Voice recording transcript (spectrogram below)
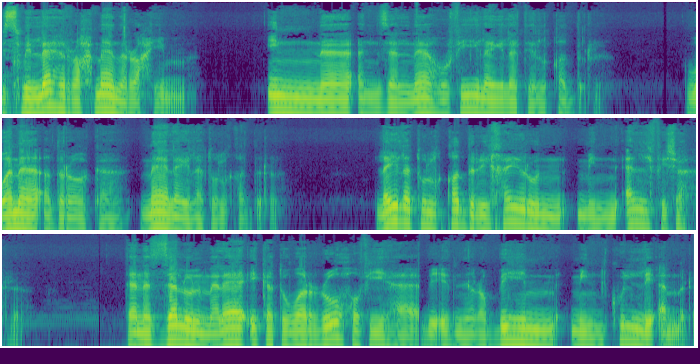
بسم الله الرحمن الرحيم. إنا أنزلناه في ليلة القدر. وما أدراك ما ليلة القدر؟ ليلة القدر خير من ألف شهر. تنزل الملائكة والروح فيها بإذن ربهم من كل أمر.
